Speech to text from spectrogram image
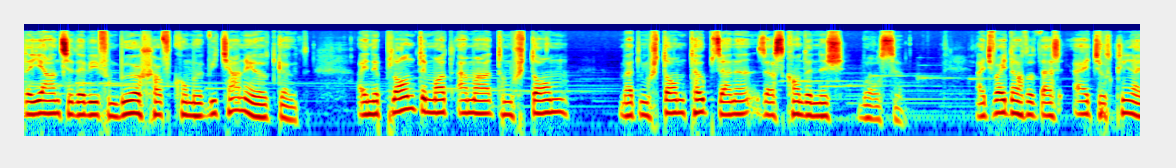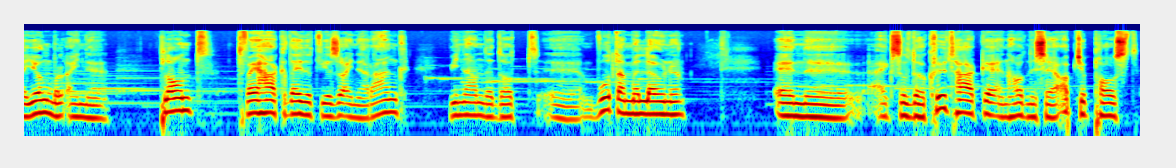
der Janse, der wie vom Bürgerschaft kommen, wie kann ich geht? Eine Plante muss immer zum Sturm, mit dem Sturm taub sein, das konnte nicht wachsen. Ich weiß noch, dass ich als kleiner Junge mal eine Plant, zwei Haken, das wie so eine Rang, wie nannte das äh. Und äh, ich soll da Krut haken und hat nicht sehr abgepasst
